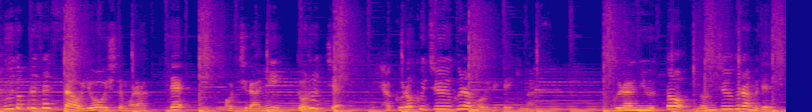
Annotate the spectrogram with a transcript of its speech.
フードプロセッサーを用意してもらってこちらにドルチェ 160g を入れていきます。グラニュー糖 40g です。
